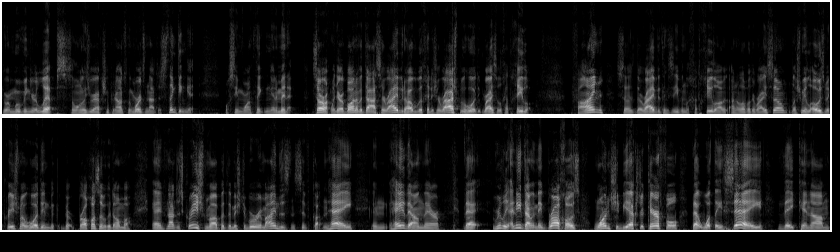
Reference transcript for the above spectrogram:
you are moving your lips, so long as you're actually pronouncing the words and not just thinking it. We'll see more on thinking in a minute. Fine. So the Raiva thinks even the Chatchila on a level of the Raiso. Lashmil Oz Mekrishma who adin brachos of Kedoma. And it's not just Krishma, but the Mishnah reminds us in Sivkat and Hay, and Hay down there, that really anytime we make brachos, one should be extra careful that what they say, they can, um,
